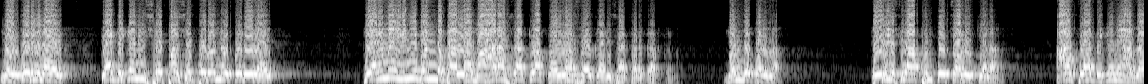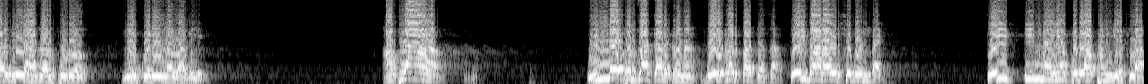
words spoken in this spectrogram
नोकरीला आहेत त्या ठिकाणी शेपाशे पोरं नोकरीला आहेत तेरणा हिने बंद पडला महाराष्ट्रातला पहिला सहकारी साखर कारखाना. बंद पडला. तेवीसला आपण तो चालू केला. आज त्या ठिकाणी हजार दीड हजार पोरं नोकरीला लागली. आपला इंदापूरचा कारखाना बोरकर त्याचा तोही बारा वर्ष बंद आहे. तोही तीन महिन्यापूर्वी आपण घेतला.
